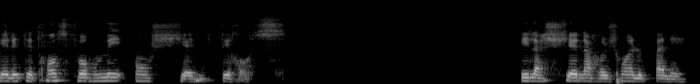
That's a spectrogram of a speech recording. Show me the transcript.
qu'elle était transformée en chienne féroce. Et la chienne a rejoint le palais.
